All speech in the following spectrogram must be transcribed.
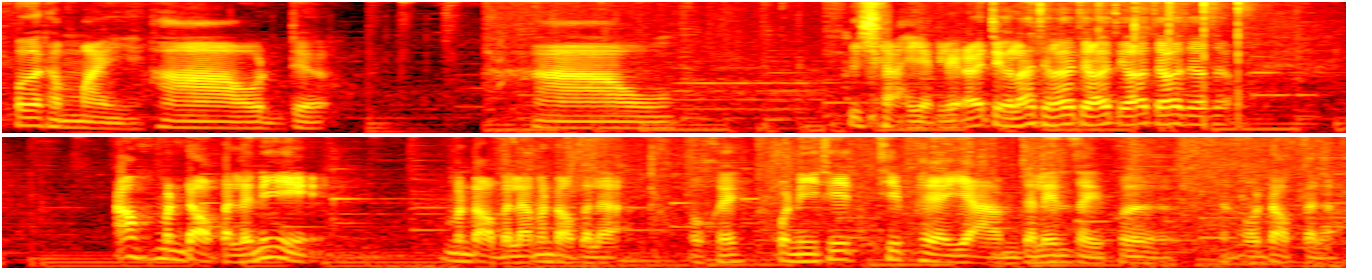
เฟอร์ทำไม how the how พี่ชายอยากเล่นเอ้ยเจอแล้วเจอแล้วเจอแล้วเจอแล้วเจอแล้วเจอแล้วเอ้ามันดรอปไปแล้วนี่ มันดรอปไปแล้วมันดรอปไปแล้ว โอเค คนนี้ที่ที่พยายามจะเล่นไซเฟอร์แต่เขาดรอปไปแล้ว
